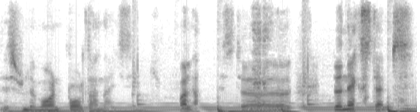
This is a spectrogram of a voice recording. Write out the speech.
this is the more important, I think. Voilà, it's the, the next steps.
